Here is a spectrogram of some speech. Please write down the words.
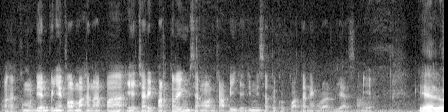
eh, kemudian punya kelemahan apa, ya cari partner yang bisa melengkapi. Jadi ini satu kekuatan yang luar biasa. Iya. Ya lu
